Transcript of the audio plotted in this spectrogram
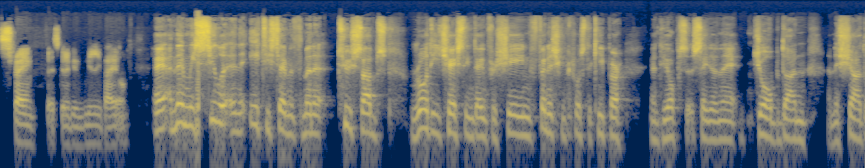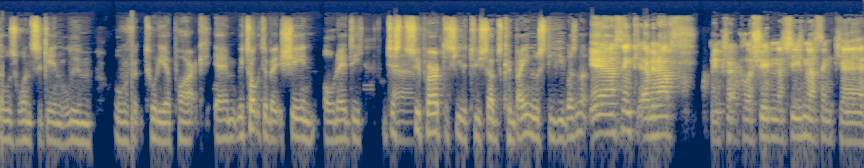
strength is going to be really vital. Uh, and then we seal it in the 87th minute. Two subs. Roddy chesting down for Shane, finishing across the keeper. and the opposite side of the net. Job done, and the shadows once again loom over Victoria Park. Um, we talked about Shane already. Just Uh, superb to see the two subs combine, though, Stevie, wasn't it? Yeah, I think. I mean, I've been critical of Shane this season. I think. Uh,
